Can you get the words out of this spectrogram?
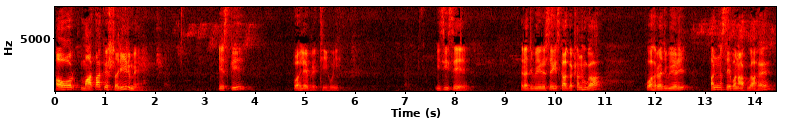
और माता के शरीर में इसकी पहले वृद्धि हुई। इसी से रजवीर से इसका गठन हुआ। वह रजवीर अन्न से बना हुआ है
